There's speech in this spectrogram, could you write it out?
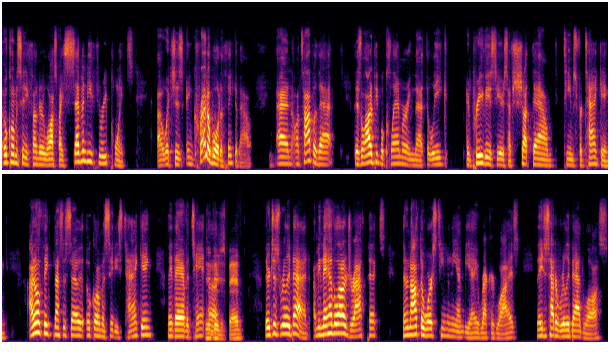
Oklahoma City Thunder lost by 73 points, uh, which is incredible to think about. And on top of that, there's a lot of people clamoring that the league in previous years have shut down teams for tanking. I don't think necessarily Oklahoma City's tanking. I think they have a tank. They're uh, just bad. They're just really bad. I mean, they have a lot of draft picks. They're not the worst team in the NBA record wise. They just had a really bad loss.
